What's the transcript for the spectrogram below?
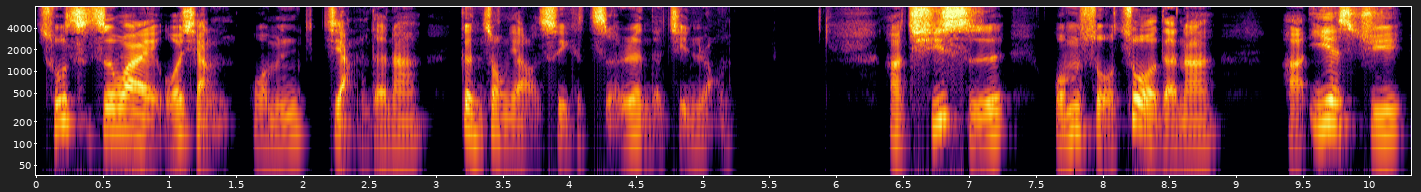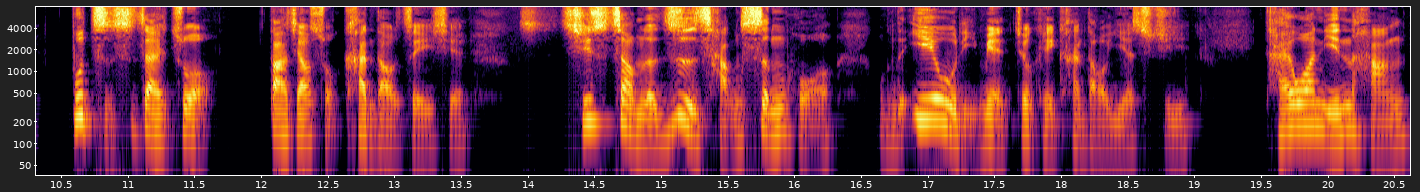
除此之外，我想我们讲的呢，更重要的是一个责任的金融啊。其实我们所做的呢，啊，ESG 不只是在做大家所看到的这一些，其实在我们的日常生活、我们的业务里面就可以看到 ESG。台湾银行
